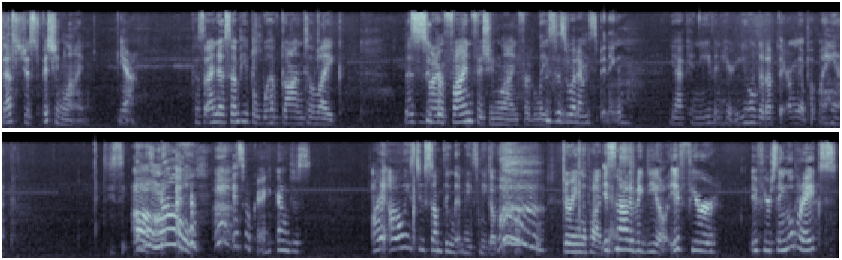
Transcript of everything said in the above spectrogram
that's just fishing line yeah, because i know some people will have gone to like this is super fine fishing line for the lace this is what I'm spinning. Yeah, can you even hear? You hold it up there. I'm gonna put my hand. Do you see? Oh. Oh no! It's okay. I'm just. I always do something that makes me go during the podcast. It's not a big deal if your if your single breaks.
